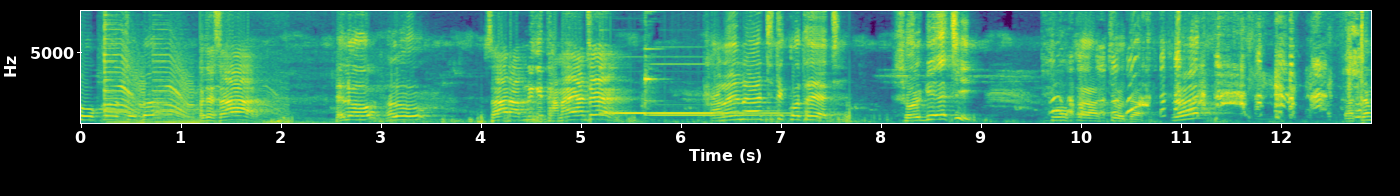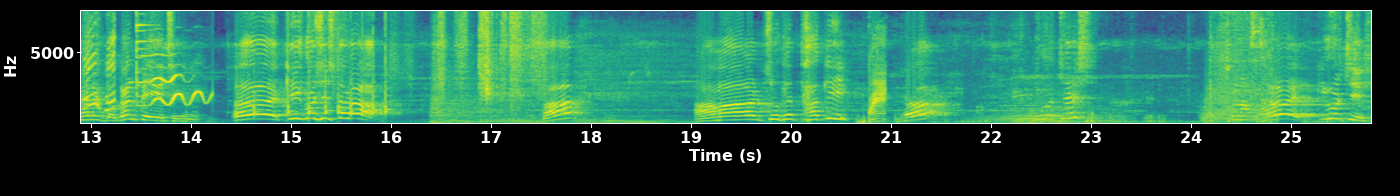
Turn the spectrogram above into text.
বোকা চোদা আচ্ছা স্যার। হ্যালো হ্যালো স্যার আপনি কি থানায় আছেন? থানায় না আছি তো কোথায় আছি? স্বর্গে আছি? বোকা চোদা। কাঁচামালের দোকান পেয়ে গেছি এখানে। কি করছিস তোরা? হ্যাঁ? আমার চোখে ফাঁকি হ্যাঁ? কি করছিস? এই, কি করছিস?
